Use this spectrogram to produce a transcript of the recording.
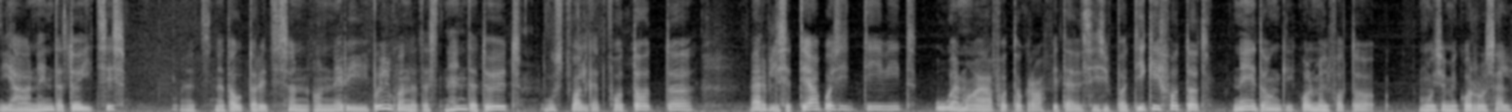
ja nende töid siis, et need autorid siis on, on eri põlvkondadest, nende tööd, mustvalged fotod, värvilised diapositiivid, uuema aja fotograafidel siis juba digifotod need ongi kolmel fotomuuseumi korrusel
